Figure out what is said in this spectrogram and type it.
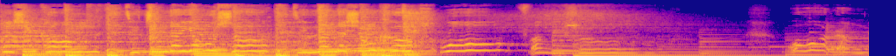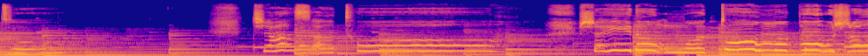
看星空最紧的右手最暖的胸口我放手我让座假洒脱。谁懂我多么不舍。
